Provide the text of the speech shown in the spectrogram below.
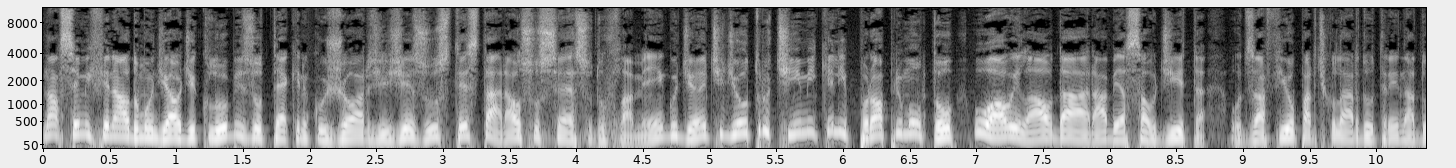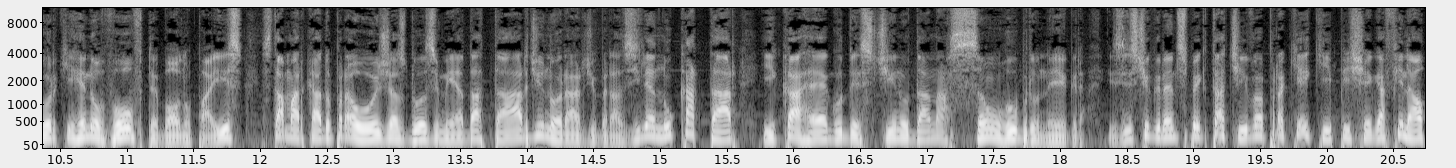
Na semifinal do Mundial de Clubes, o técnico Jorge Jesus testará o sucesso do Flamengo diante de outro time que ele próprio montou, o Al Hilal da Arábia Saudita. O desafio particular do treinador que renovou o futebol no país está marcado para hoje às duas e meia da tarde, no horário de Brasília, no Catar, e carrega o destino da nação rubro-negra. Existe grande expectativa para que a equipe chegue à final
